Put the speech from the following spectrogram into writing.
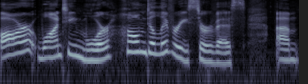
are wanting more home delivery service. Um,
